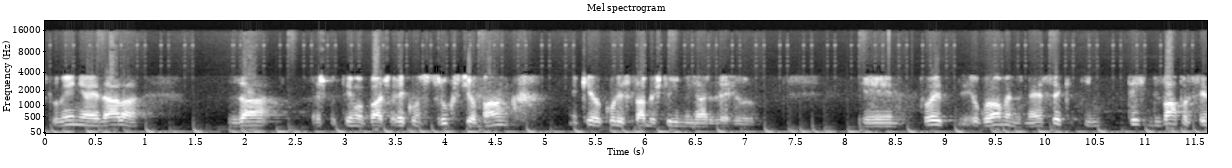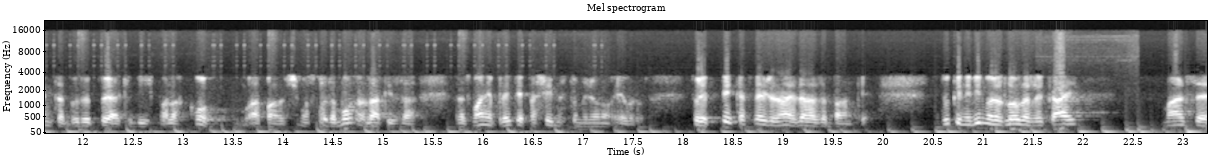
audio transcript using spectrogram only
Slovenija je dala za rečemo temu pač rekonstrukcijo bank, nekje okoli slabe 4 milijarde evrov. In to je ogromen znesek in teh 2% BDP-ja, ki bi jih pa lahko, pa če smo da moramo dati za razvojne projekte, pa 700 milijonov evrov. Torej, petkrat več denarja dala za banke. Tukaj ne vidimo razloga, zakaj malce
